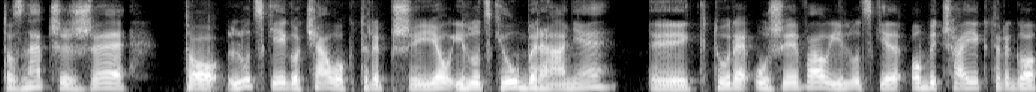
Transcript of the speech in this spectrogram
To znaczy, że to ludzkie jego ciało, które przyjął i ludzkie ubranie, y, które używał i ludzkie obyczaje, które go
